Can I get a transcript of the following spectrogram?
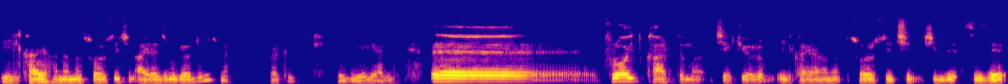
İlkay Hanım'ın sorusu için ayracımı gördünüz mü? Bakın hediye geldi. Ee, Freud kartımı çekiyorum İlkay Hanım'ın sorusu için. Şimdi sizi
